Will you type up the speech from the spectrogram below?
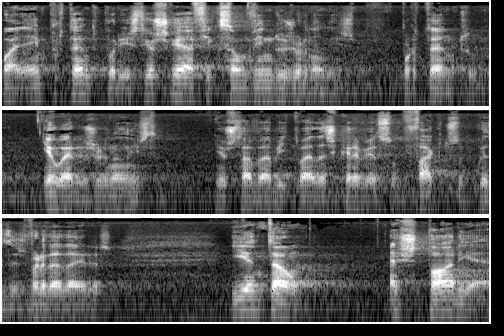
Olha, é importante por isto. Eu cheguei à ficção vindo do jornalismo. Portanto, eu era jornalista, eu estava habituado a escrever sobre factos, sobre coisas verdadeiras, e então a história,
